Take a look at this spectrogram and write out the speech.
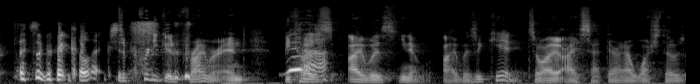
that's a great collection. it's a pretty good primer. And because I was, you know, I was a kid, so I, I sat there and I watched those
